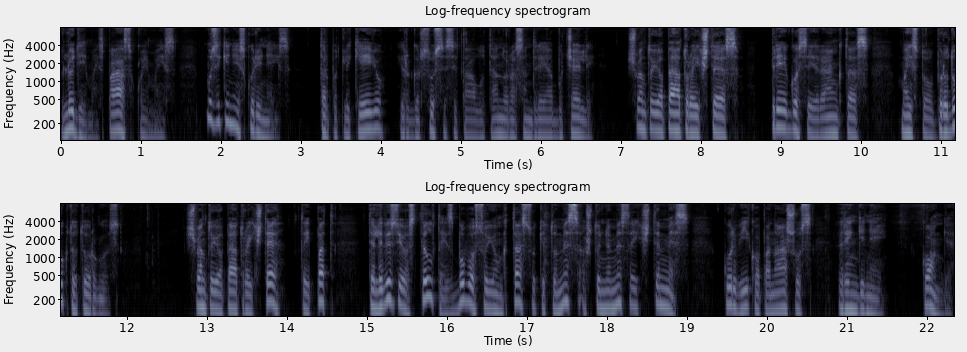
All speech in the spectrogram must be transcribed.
liudėjimais, pasakojimais, muzikiniais kūriniais, tarp atlikėjų ir garsusis italų tenoras Andrėja Bučelį. Šventojo Petro aikštės prieigose įrengtas maisto produktų turgus. Šventojo Petro aikštė taip pat televizijos tiltais buvo sujungta su kitomis aštuoniomis aikštėmis, kur vyko panašus renginiai. Konge,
